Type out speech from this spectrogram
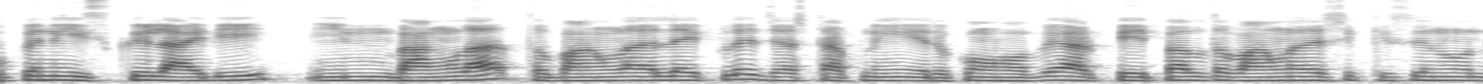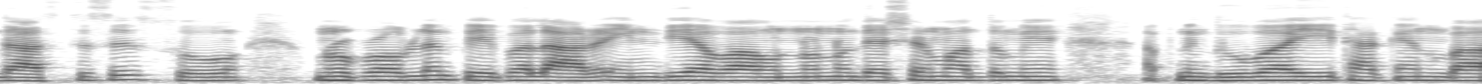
open skill ID in Bangla. তো বাংলায় লিখলে জাস্ট আপনি এরকম হবে। আর পেপাল তো বাংলাদেশে কিছুদিনের মধ্যে আসতেছে সো নো প্রবলেম পেপাল আর ইন্ডিয়া বা অন্যান্য দেশের মাধ্যমে আপনি দুবাই থাকেন বা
